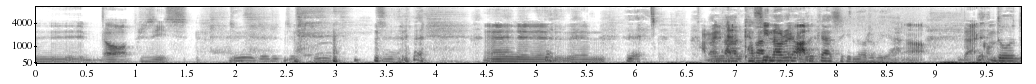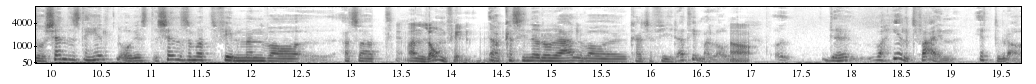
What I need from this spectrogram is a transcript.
ja, precis. du, du, du, Eh, ja, men Casino Royale. Casino Royale. Ja. Då, då kändes det helt logiskt. Det kändes som att filmen var, alltså att, Det var en lång film. ja, Casino Royale var kanske fyra timmar lång. Ja. Det var helt fine. Jättebra.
